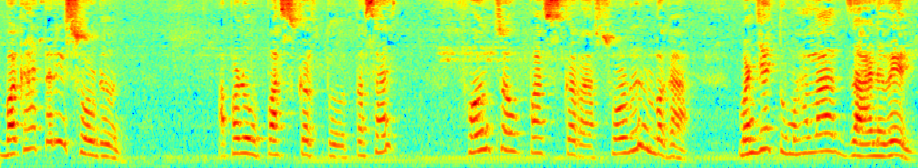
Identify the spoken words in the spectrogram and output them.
बघा तरी सोडून. आपण उपास करतो तसाच फोनचा उपास करा सोडून बघा. म्हणजे तुम्हाला जाणवेल.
